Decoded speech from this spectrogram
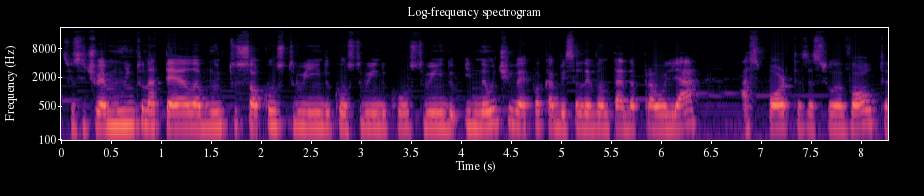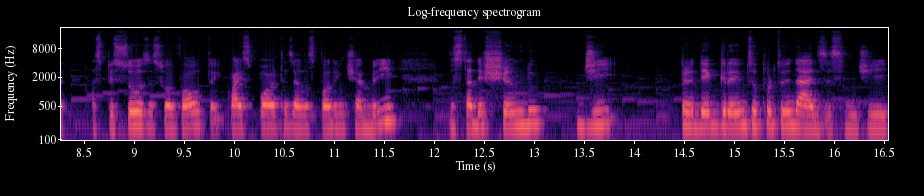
se você tiver muito na tela, muito só construindo, construindo, construindo e não tiver com a cabeça levantada para olhar as portas à sua volta, as pessoas à sua volta e quais portas elas podem te abrir, você está deixando de perder grandes oportunidades, assim, de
